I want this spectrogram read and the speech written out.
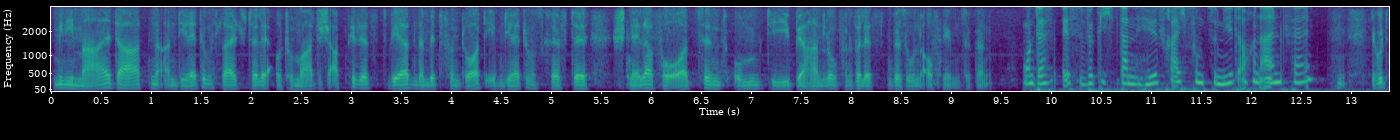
Minimaldaten an die Rettungsleitstelle automatisch abgesetzt werden, damit von dort eben die Rettungskräfte schneller vor Ort sind, um die Behandlung von verletzten Personen aufnehmen zu können. Und das ist wirklich dann hilfreich, funktioniert auch in allen Fällen? Ja gut,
